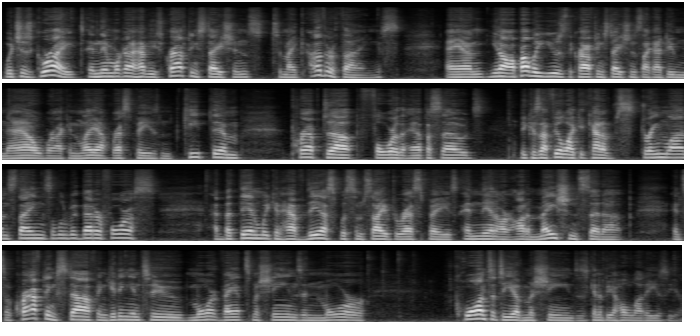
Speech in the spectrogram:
which is great. And then we're going to have these crafting stations to make other things. And, you know, I'll probably use the crafting stations like I do now where I can lay out recipes and keep them prepped up for the episodes because I feel like it kind of streamlines things a little bit better for us. Uh, but then we can have this with some saved recipes and then our automation set up. And so crafting stuff and getting into more advanced machines and more quantity of machines is going to be a whole lot easier.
